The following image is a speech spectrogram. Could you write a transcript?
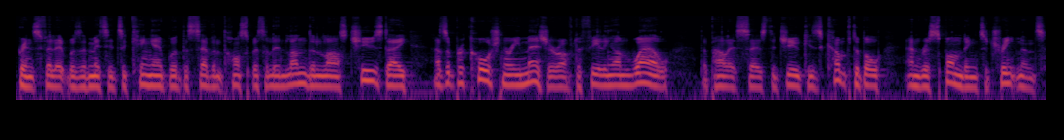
Prince Philip was admitted to King Edward VII Hospital in London last Tuesday as a precautionary measure after feeling unwell. The palace says the Duke is comfortable and responding to treatment.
